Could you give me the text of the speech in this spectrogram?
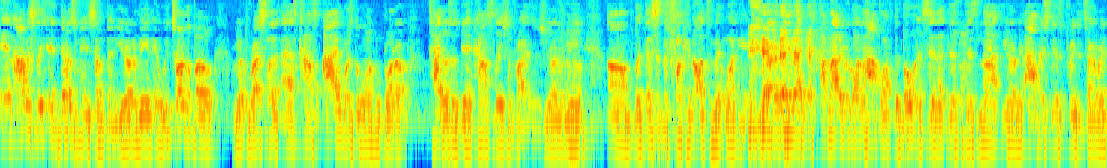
and honestly, it does mean something. You know what I mean? And we talk about wrestling as cons. I was the one who brought up titles as being consolation prizes. You know what I mean? Mm-hmm. Um, but this is the fucking ultimate one here. You know what I mean? Like I'm not even going to hop off the boat and say that this this not. You know what I mean? Obviously, it's predetermined.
